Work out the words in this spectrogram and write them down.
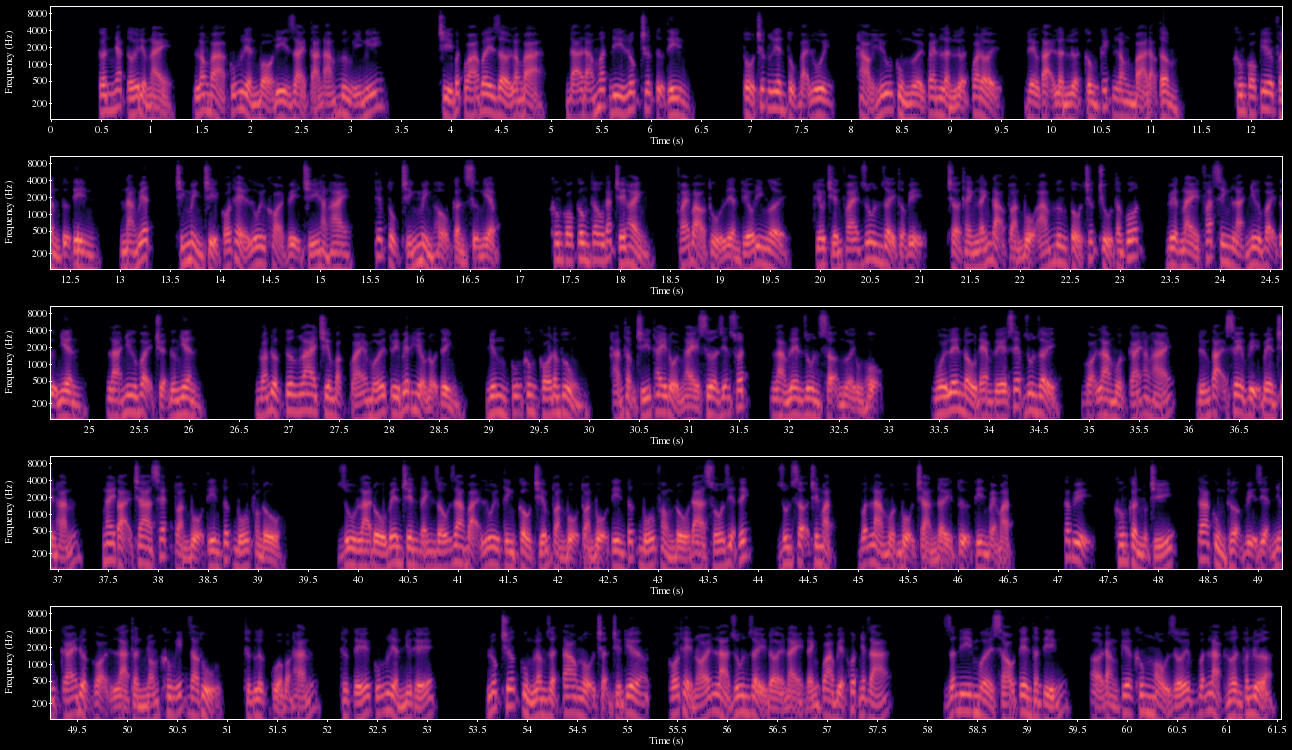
Cân nhắc tới điểm này, long bà cũng liền bỏ đi giải tán ám hưng ý nghĩ. Chỉ bất quá bây giờ long bà đã đã mất đi lúc trước tự tin. Tổ chức liên tục bại lui, hảo hữu cùng người quen lần lượt qua đời, đều tại lần lượt công kích long bà đạo tâm. Không có kia phần tự tin, nàng biết, chính mình chỉ có thể lui khỏi vị trí hàng hai, tiếp tục chính mình hậu cần sự nghiệp. Không có công thâu đắc chế hành, phái bảo thủ liền thiếu đi người hiếu chiến phái run dậy thượng vị, trở thành lãnh đạo toàn bộ ám hưng tổ chức chủ tâm cốt, việc này phát sinh là như vậy tự nhiên, là như vậy chuyện đương nhiên. Đoán được tương lai chiêm bạc quái mới tuy biết hiểu nội tình, nhưng cũng không có đâm thủng, hắn thậm chí thay đổi ngày xưa diễn xuất, làm lên run sợ người ủng hộ. Ngồi lên đầu đem ghế xếp run dậy gọi là một cái hăng hái, đứng tại xe vị bên trên hắn, ngay tại tra xét toàn bộ tin tức bố phòng đồ. Dù là đồ bên trên đánh dấu ra bại lui tinh cầu chiếm toàn bộ toàn bộ tin tức bố phòng đồ đa số diện tích, run sợ trên mặt, vẫn là một bộ tràn đầy tự tin vẻ mặt. Các vị, không cần một trí ta cùng thượng vị diện những cái được gọi là thần nhóm không ít giao thủ, thực lực của bọn hắn, thực tế cũng liền như thế. Lúc trước cùng lâm giật tao nội trận chiến kia, có thể nói là run dậy đời này đánh qua biệt khuất nhất giá. Dẫn đi mười sáu tên thân tín, ở đằng kia không màu giới vẫn lạc hơn phân nửa.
